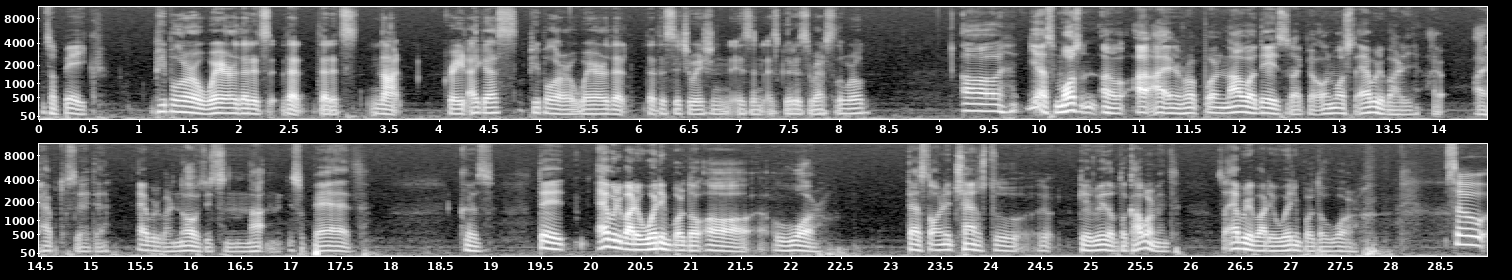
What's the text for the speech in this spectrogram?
it's a fake. People are aware that it's that that it's not great. I guess people are aware that that the situation isn't as good as the rest of the world. Uh, yes, most uh, I, I nowadays like uh, almost everybody I I have to say that everybody knows it's not it's bad, because they everybody waiting for the uh war. That's the only chance to uh, get rid of the government. So everybody waiting for the war. So,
